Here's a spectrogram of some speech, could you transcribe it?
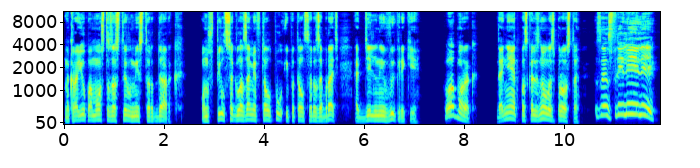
На краю помоста застыл мистер Дарк. Он впился глазами в толпу и пытался разобрать отдельные выкрики. «Обморок? Да нет, поскользнулась просто. Застрелили!»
